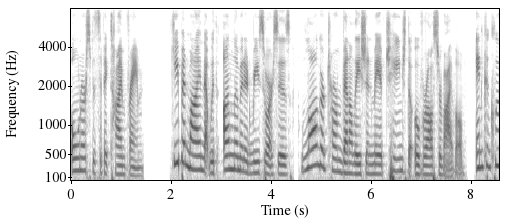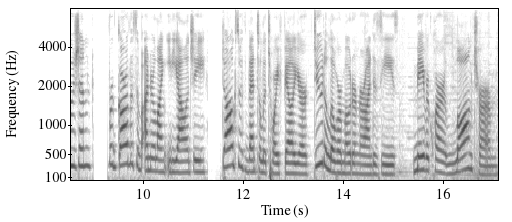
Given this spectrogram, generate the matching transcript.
owner specific time frame. Keep in mind that with unlimited resources, longer term ventilation may have changed the overall survival. In conclusion, regardless of underlying etiology, dogs with ventilatory failure due to lower motor neuron disease may require long term,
